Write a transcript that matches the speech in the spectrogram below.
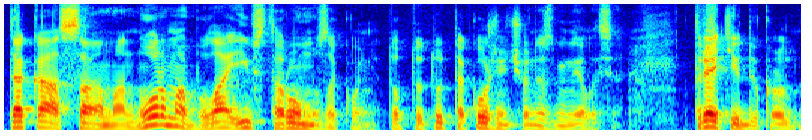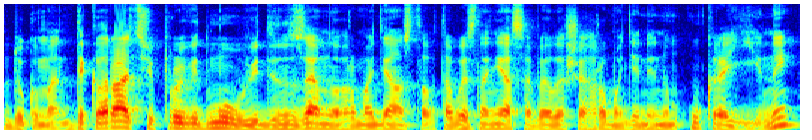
Така сама норма була і в старому законі. Тобто тут також нічого не змінилося. Третій документ декларацію про відмову від іноземного громадянства та визнання себе лише громадянином України.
